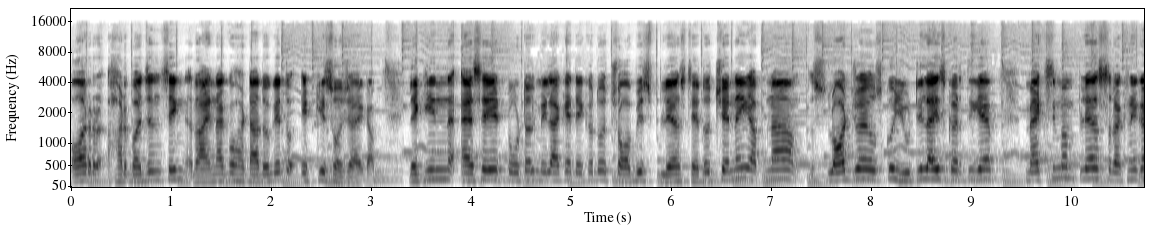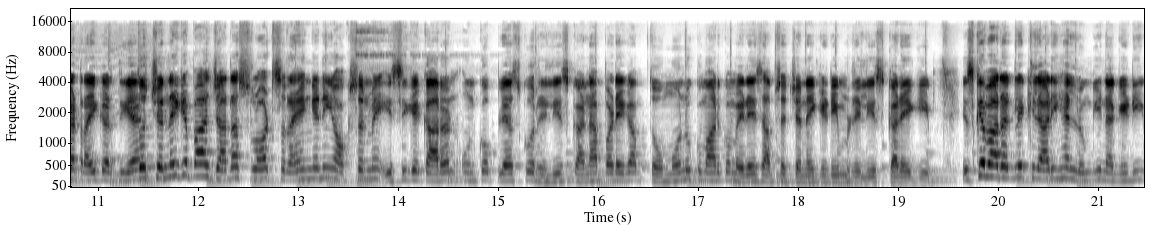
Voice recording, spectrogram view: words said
और हरभजन सिंह रायना को हटा दोगे तो 21 हो जाएगा। लेकिन ऐसे टोटल मिला के देखो तो 24 प्लेयर्स थे। तो चेन्नई अपना स्लॉट जो है उसको यूटिलाइज करती है मैक्सिमम प्लेयर्स रखने का ट्राई करती है। तो चेन्नई के पास ज़्यादा स्लॉट्स रहेंगे नहीं ऑप्शन में, इसी के कारण उनको प्लेयर्स को रिलीज़ करना पड़ेगा। तो मोनू कुमार को मेरे हिसाब से चेन्नई की टीम रिलीज़ करेगी। इसके बाद अगले खिलाड़ी हैं लुंगी नगेडी।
